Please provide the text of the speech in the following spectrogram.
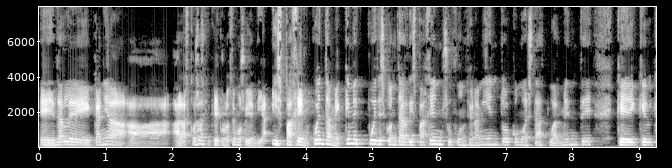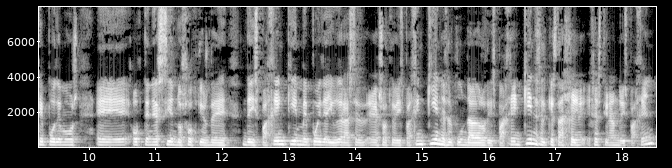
eh, darle caña a, las cosas que conocemos hoy en día. Ispagen, cuéntame, ¿qué me puedes contar de Ispagen, su funcionamiento, cómo está actualmente, qué, podemos eh, obtener siendo socios de, de, Ispagen, quién me puede ayudar a ser socio de Ispagen, quién es el fundador de Ispagen, quién es el que está gestionando Ispagen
